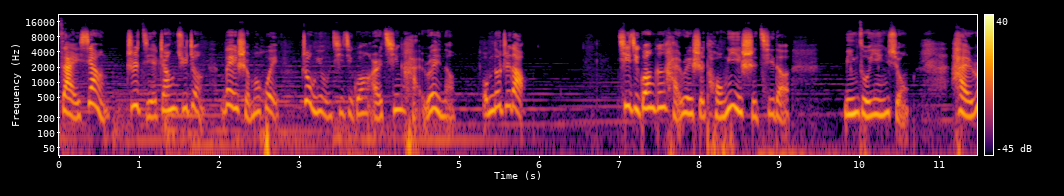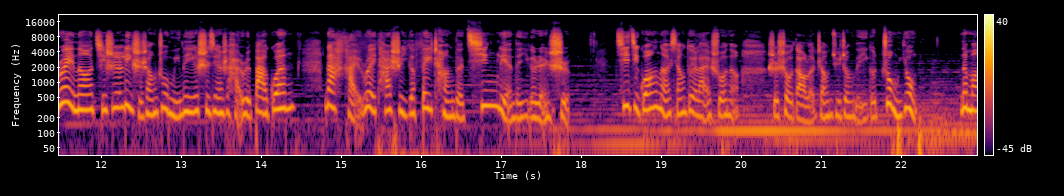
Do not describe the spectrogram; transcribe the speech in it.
宰相之杰张居正为什么会重用戚继光而轻海瑞呢？我们都知道。戚继光跟海瑞是同一时期的民族英雄。海瑞呢，其实历史上著名的一个事件是海瑞罢官。那海瑞他是一个非常的清廉的一个人士。戚继光呢，相对来说呢，是受到了张居正的一个重用。那么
